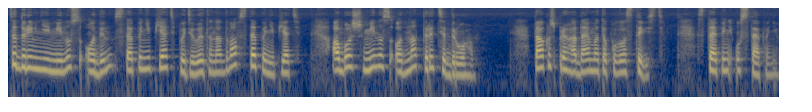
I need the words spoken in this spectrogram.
Це дорівнює мінус 1 в степені 5 поділити на 2 в степені 5, або ж мінус 1 32. Також пригадаємо таку властивість: степінь у степені.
